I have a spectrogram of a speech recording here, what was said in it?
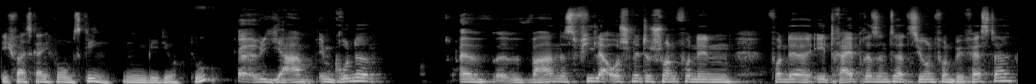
Ich weiß gar nicht, worum es ging in dem Video. Du? Äh, ja, im Grunde waren es viele Ausschnitte schon von den von der E3-Präsentation von Bethesda.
